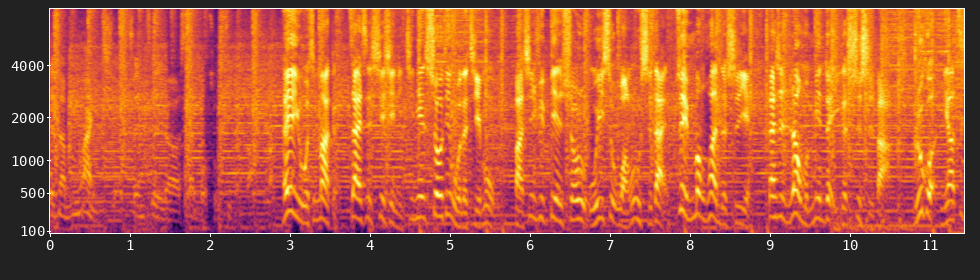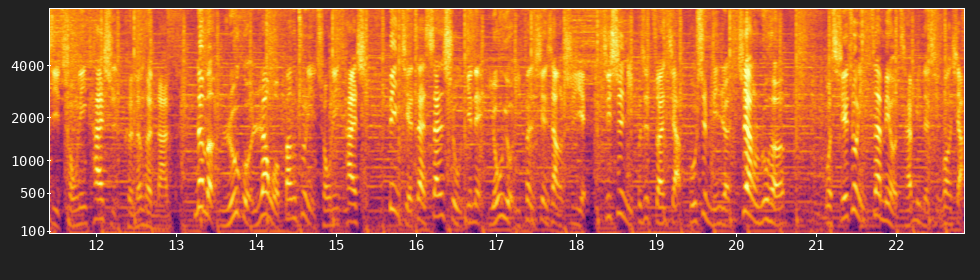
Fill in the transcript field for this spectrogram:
真的卖钱，甚至的散播出去的方法。嘿我是 Mark，再次谢谢你今天收听我的节目。把兴趣变收入，无疑是网络时代最梦幻的事业。但是，让我们面对一个事实吧：如果你要自己从零开始，可能很难。那么，如果让我帮助你从零开始，并且在三十五天内拥有一份线上事业，即使你不是专家，不是名人，这样如何？我协助你在没有产品的情况下，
